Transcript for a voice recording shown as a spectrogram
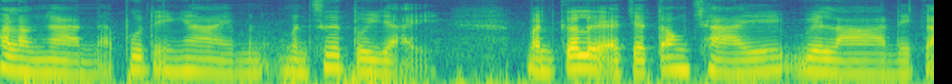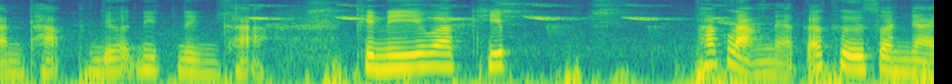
พลังงานนะพูดง่ายๆมันมันเสื้อตัวใหญ่ มันก็เลยอาจจะต้องใช้เวลาในการถักเยอะนิดนึงค่ะ ทีนี้ว่าคลิปพักหลังเนี่ยก็คือส่วนใหญ่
